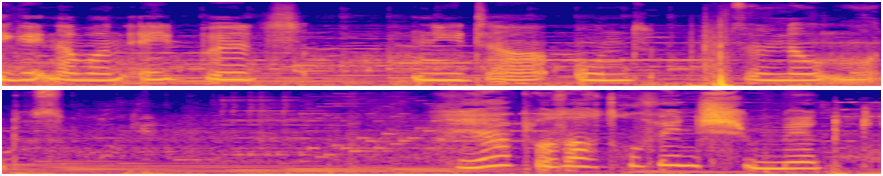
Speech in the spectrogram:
Die Gegner waren 8-Bit, Nita und Zylinder und Mortis. Ja, plus 8 Trophäen schmeckt.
